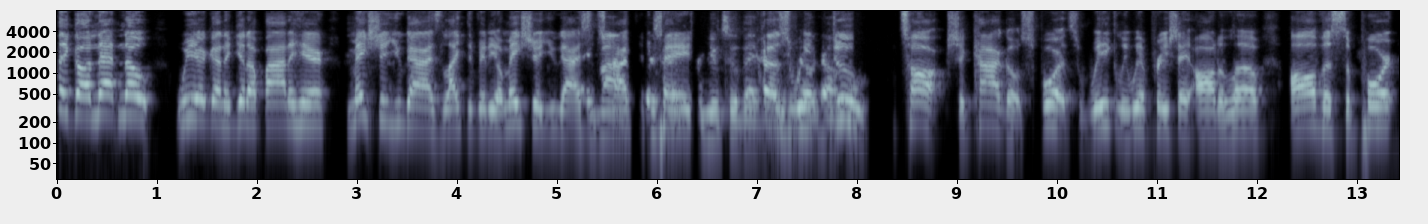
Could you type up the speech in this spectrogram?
think on that note, we are gonna get up out of here. Make sure you guys like the video. Make sure you guys hey, subscribe to the page for YouTube, baby. Because we do Talk Chicago Sports Weekly. We appreciate all the love, all the support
